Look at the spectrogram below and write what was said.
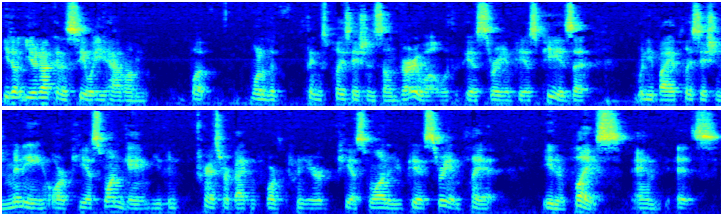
you don't, you're not going to see what you have on what one of the things PlayStation's done very well with the PS3 and PSP is that when you buy a PlayStation Mini or PS1 game, you can transfer back and forth between your PS1 and your PS3 and play it either place, and it's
